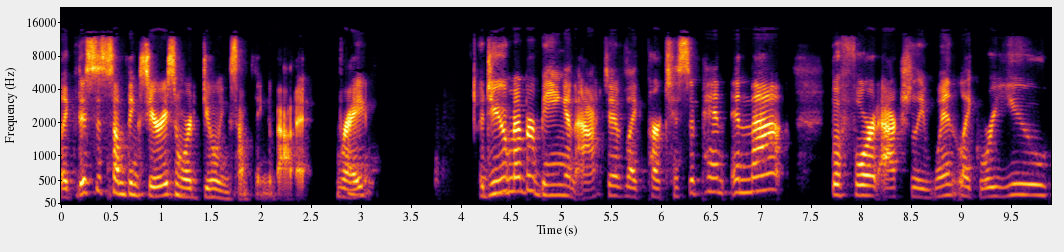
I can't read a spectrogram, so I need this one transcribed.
like, this is something serious and we're doing something about it. Right. Mm-hmm. Do you remember being an active, like, participant in that before it actually went? Like, were you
